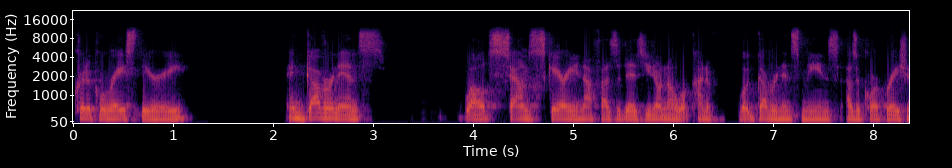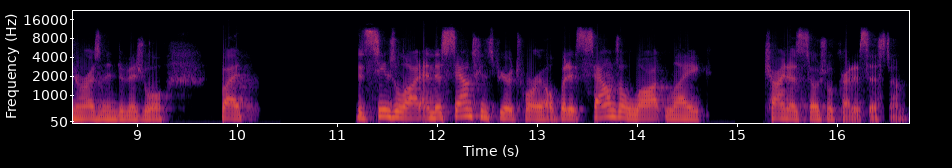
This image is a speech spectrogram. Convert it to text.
critical race theory and governance. Well, it sounds scary enough as it is. You don't know what kind of what governance means as a corporation or as an individual. But it seems a lot, and this sounds conspiratorial, but it sounds a lot like China's social credit system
